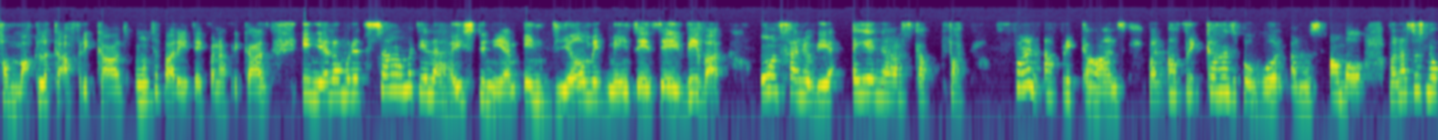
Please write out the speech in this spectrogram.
gemaklike Afrikaans, ons variëteit van Afrikaans en julle moet dit saam met julle huis toe neem en deel met mense en sê wie wat ons gaan nou weer eienaarskap vat van Afrikaans, want Afrikaans behoort aan ons almal. Want as ons nou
